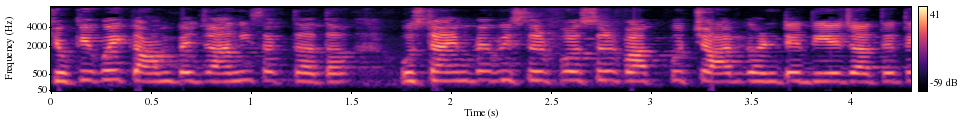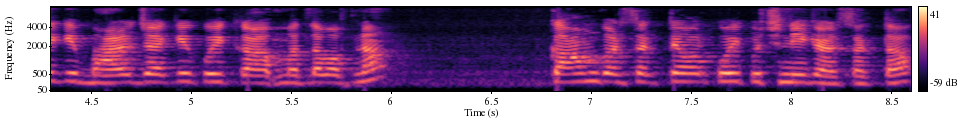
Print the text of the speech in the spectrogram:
क्योंकि कोई काम पे जा नहीं सकता था। उस टाइम पे भी सिर्फ़ और सिर्फ़ आपको चार घंटे दिए जाते थे कि बाहर जाके कोई मतलब अपना काम कर सकते और कोई कुछ नहीं कर सकता।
